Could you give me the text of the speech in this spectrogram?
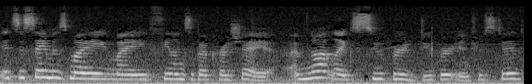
it's the same as my, my feelings about crochet. I'm not like super duper interested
